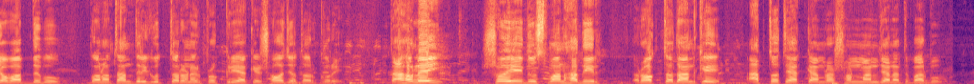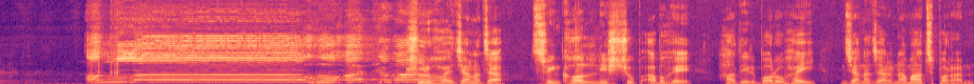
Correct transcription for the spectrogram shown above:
জবাব দেব গণতান্ত্রিক উত্তরণের প্রক্রিয়াকে সহজতর করে। তাহলেই শহীদ উসমান হাদির রক্তদানকে আত্মত্যাগকে আমরা সম্মান জানাতে পারব। শুরু হয় জানাজা। শৃঙ্খল নিশ্চুপ আবহে হাদির বড় ভাই জানাজার নামাজ পড়ান।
